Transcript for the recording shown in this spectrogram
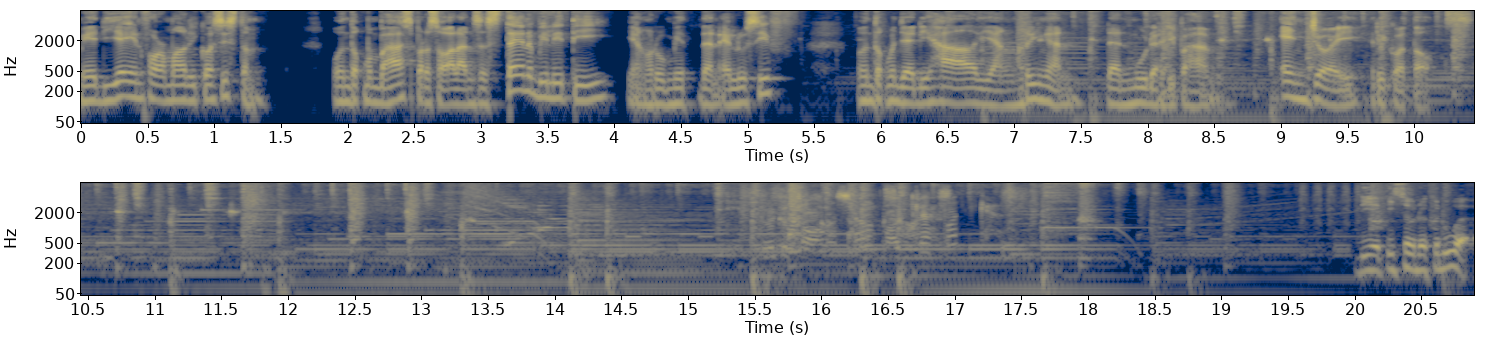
media informal Rico System untuk membahas persoalan sustainability yang rumit dan elusif untuk menjadi hal yang ringan dan mudah dipahami. Enjoy Rico Talks. Di episode kedua,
